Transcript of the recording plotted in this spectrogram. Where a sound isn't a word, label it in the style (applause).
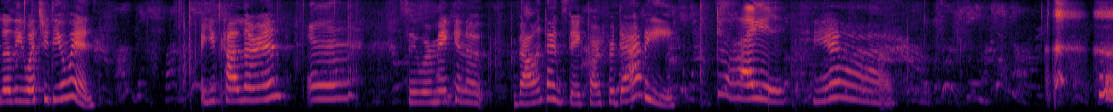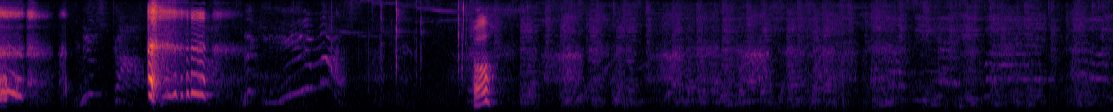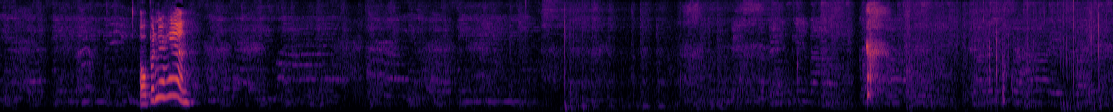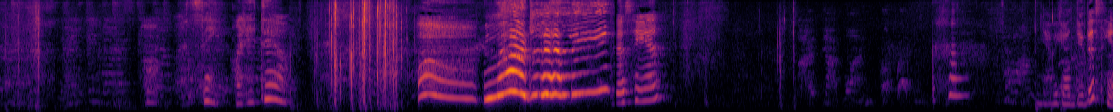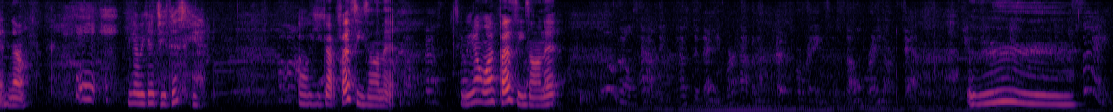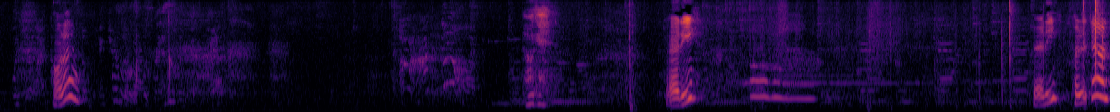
Lillie, what you doing? Are you coloring? Uh, So we're making a Valentine's Day card for Daddy. Daddy. Yeah. (laughs) Oh. Open your hand. Let's see. What did it do? (gasps) Look, Lillie. This hand. (laughs) Yeah, we gotta do this hand now. (laughs) Yeah, we gotta do this hand. Oh, you got fuzzies on it. See, we don't want fuzzies on it. Ooh. Hold on. Okay. Ready? Ready? Put it down.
